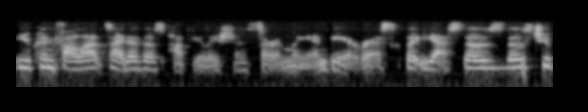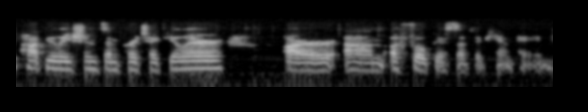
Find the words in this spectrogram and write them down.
you can fall outside of those populations certainly and be at risk. But yes, those those two populations in particular are um, a focus of the campaign.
